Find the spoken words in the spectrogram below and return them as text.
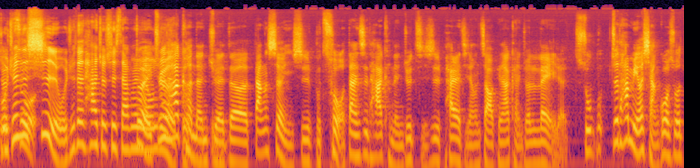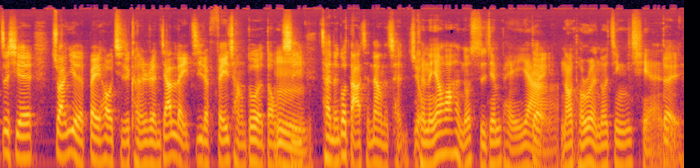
我觉得是，我觉得他就是三分钟热对，度，就是他可能觉得当摄影师不错，但是他可能就只是拍了几张照片，他可能就累了。殊不，就他没有想过说这些专业的背后，其实可能人家累积了非常多的东西，才能够达成那样的成就可。能要花很多时间培养对，然后投入很多金钱，对，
